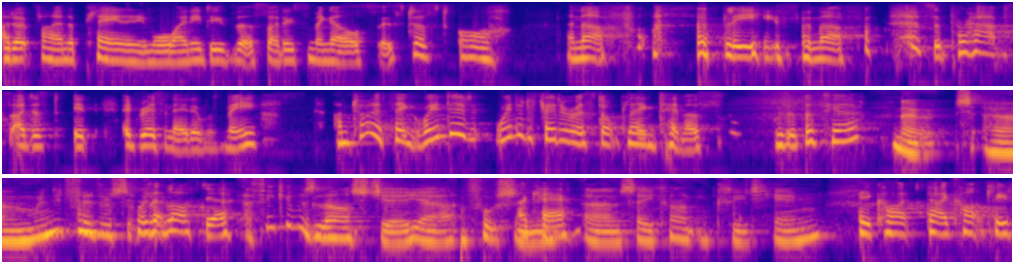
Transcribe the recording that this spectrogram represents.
I don't fly on a plane anymore. I need to do this, I do something else. It's just, oh, enough. Please, enough. So perhaps I just, it, it resonated with me. I'm trying to think, when did when did Federer stop playing tennis? Was it this year? No, um, when did Federer stop Or was it last year? I think it was last year, yeah, unfortunately. Okay. Um, so you can't include him. You can't, I can't include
